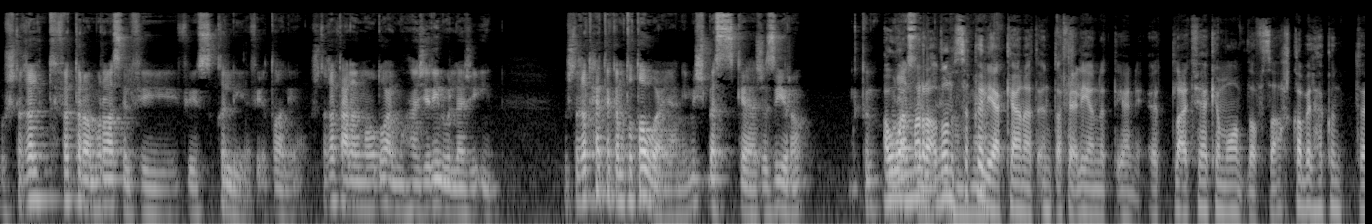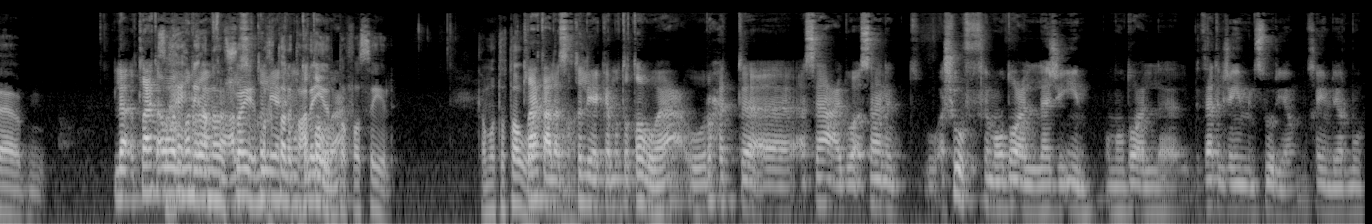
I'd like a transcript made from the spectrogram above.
واشتغلت فترة مراسل في في صقليه في إيطاليا. واشتغلت على الموضوع المهاجرين واللاجئين. واشتغلت حتى كمتطوع يعني مش بس كجزيرة. أول مرة أظن صقليه كانت أنت فعليا يعني طلعت فيها كموظف صح؟ قبلها كنت لا طلعت أول مرة أنا شوي مختلط علي التفاصيل. كمتطوع. طلعت على صقليه كمتطوع ورحت آه، أساعد وأساند وأشوف في موضوع اللاجئين وموضوع بالذات الجايين من سوريا من مخيم اليرموك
